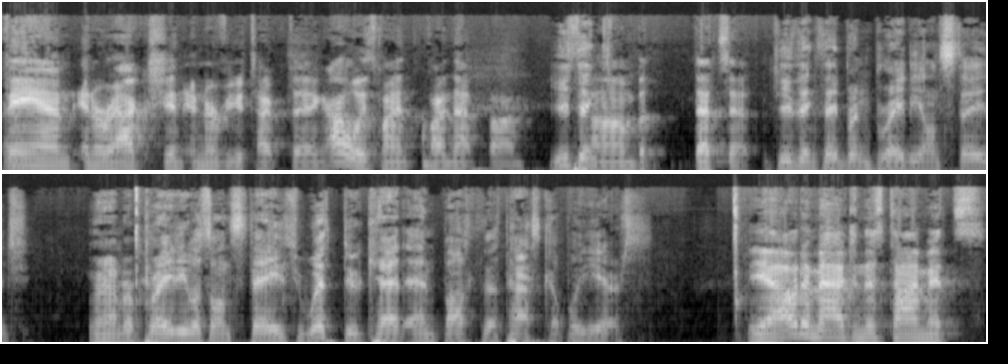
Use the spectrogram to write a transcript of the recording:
fan interaction interview type thing. I always find find that fun. You think? Um, but that's it. do you think they bring Brady on stage? Remember, Brady was on stage with Duquette and Buck the past couple years. Yeah, I would imagine this time it's.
